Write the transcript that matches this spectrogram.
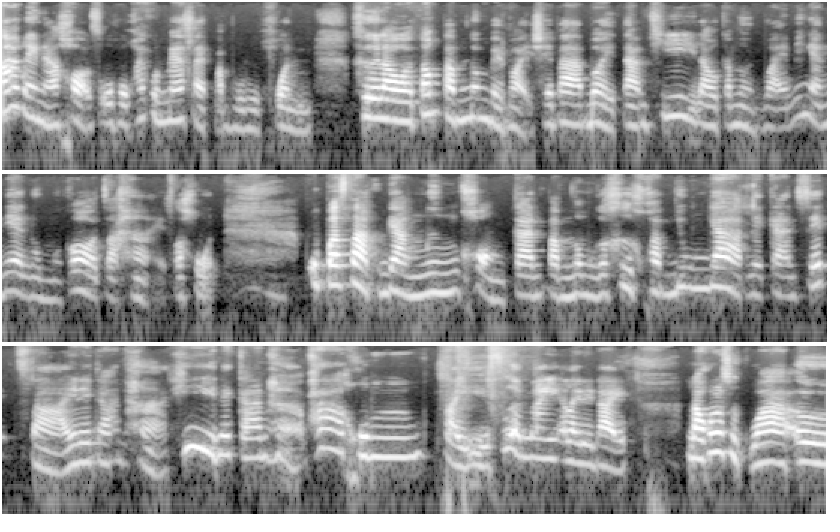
มากเลยนะ ขอสูหกให้คุณแม่ใส่ปั๊มทุกคน คือเราต้องปั๊มนมบ่อยๆ ใช่ปะบ่อยตามที่เรากำหนดไว้ไม่งั้นเนี่ยนมก็จะหายจะหด อุปสรรคอย่างหนึ่งของการปั๊มนมก็คือความยุ่งยากในการเซตสายในการหาที่ในการหาผ้าคลุมใส่เสื้อในอะไรใด ๆ เราก็รู้สึกว่า เออ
